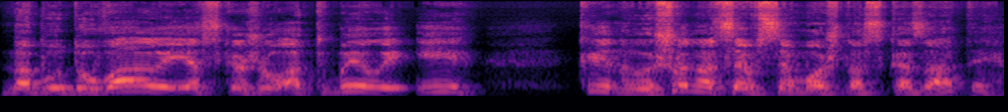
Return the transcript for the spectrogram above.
набудували, я скажу, отмили і кинули. Що на це все можна сказати?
